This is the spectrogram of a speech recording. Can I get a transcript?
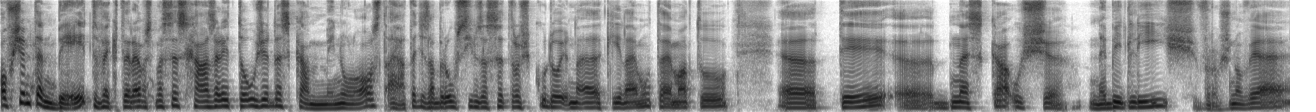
Ovšem ten byt, ve kterém jsme se scházeli, to už je dneska minulost a já teď zabrousím zase trošku do, k jinému tématu. E, ty e, dneska už nebydlíš v Rožnově,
